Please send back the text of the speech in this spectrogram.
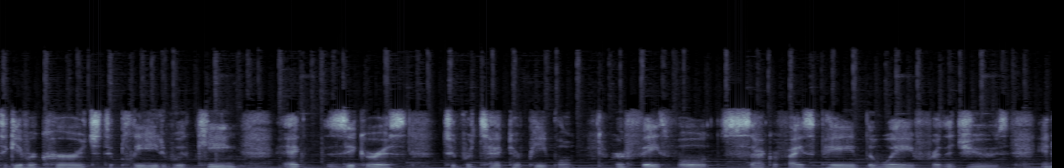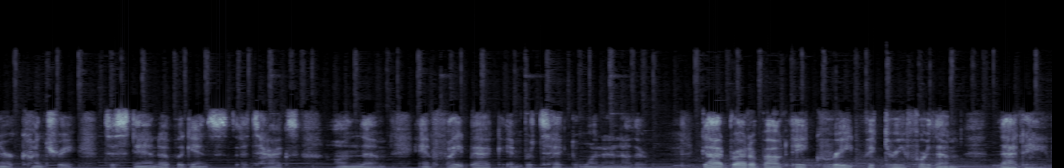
to give her courage to plead with King Ahasuerus to protect her people. Her faithful sacrifice paved the way for the Jews in her country to stand up against attacks on them and fight back and protect one another. God brought about a great victory for them that day.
